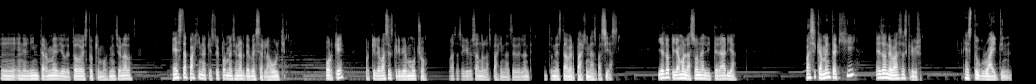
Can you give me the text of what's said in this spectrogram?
eh, en el intermedio de todo esto que hemos mencionado. Esta página que estoy por mencionar debe ser la última. ¿Por qué? Porque le vas a escribir mucho. Vas a seguir usando las páginas de delante. Entonces necesita haber páginas vacías. Y es lo que llamo la zona literaria. Básicamente aquí es donde vas a escribir. Es tu writing.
